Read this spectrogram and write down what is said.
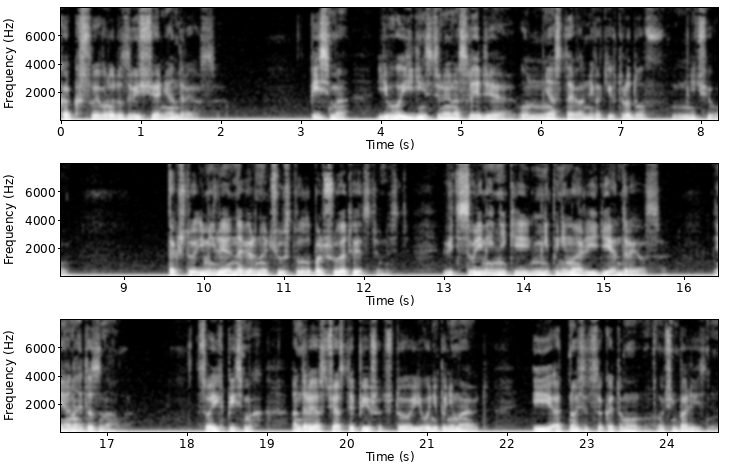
как своего рода завещание Андреаса. Письма – его единственное наследие, он не оставил никаких трудов, ничего. Так что Эмилия, наверное, чувствовала большую ответственность, ведь современники не понимали идеи Андреаса, и она это знала. В своих письмах Андреас часто пишет, что его не понимают, и относятся к этому очень болезненно.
